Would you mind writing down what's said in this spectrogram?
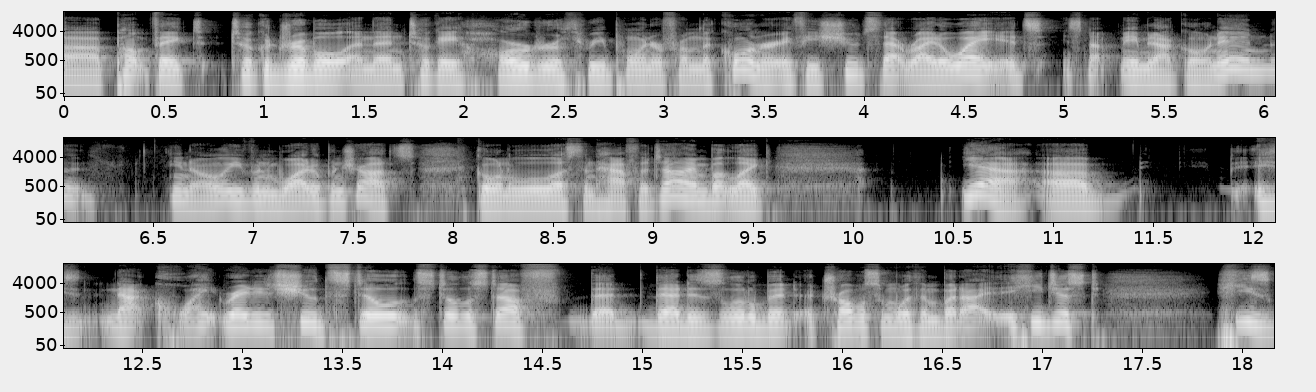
uh, pump faked, took a dribble, and then took a harder three pointer from the corner. If he shoots that right away, it's it's not maybe not going in. You know, even wide open shots going a little less than half the time. But like, yeah, uh, he's not quite ready to shoot. Still, still the stuff that that is a little bit troublesome with him. But I, he just he's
